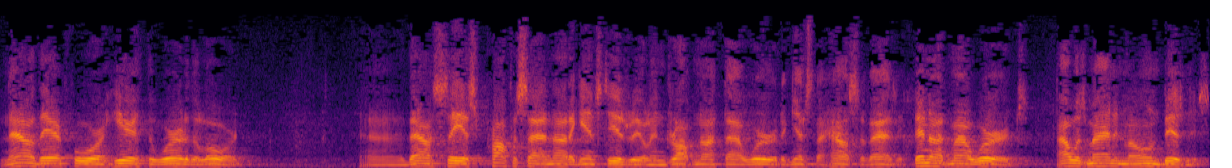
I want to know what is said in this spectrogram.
Now therefore heareth the word of the Lord. Uh, thou sayest, prophesy not against Israel and drop not thy word against the house of Isaac. They're not my words. I was minding my own business.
